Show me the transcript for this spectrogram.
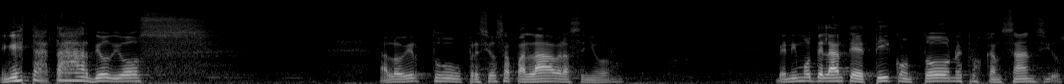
en esta tarde, oh Dios, al oír tu preciosa palabra, Señor, Venimos delante de ti con todos nuestros cansancios.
